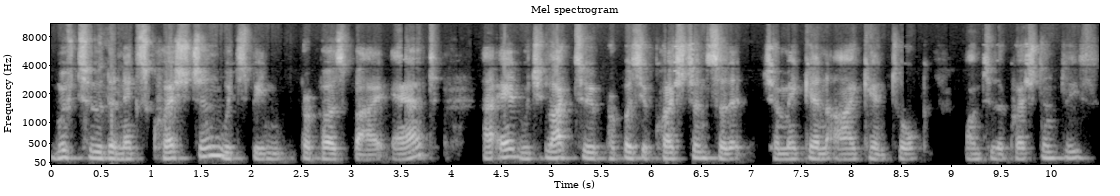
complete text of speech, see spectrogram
move to the next question, which has been proposed by Ed. Uh, Ed, would you like to propose your question so that Shamika and I can talk onto the question, please?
